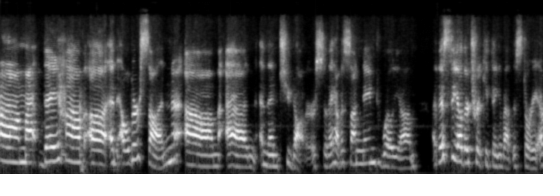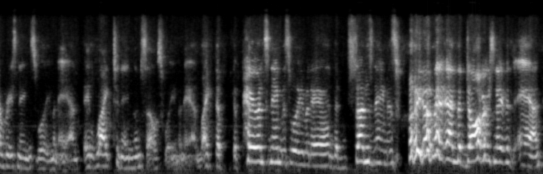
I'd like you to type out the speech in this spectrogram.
um, they have uh, an elder son um, and and then two daughters. So they have a son named william and this is the other tricky thing about this story. Everybody's name is William and Anne. They like to name themselves William and Anne. Like the, the parents' name is William and Anne, the son's name is William, and, and the daughter's name is Anne.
